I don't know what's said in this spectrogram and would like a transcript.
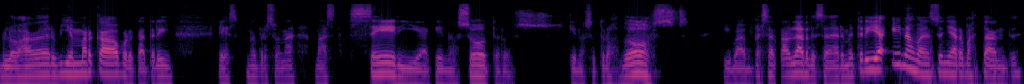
Lo van a ver bien marcado porque Catherine es una persona más seria que nosotros, que nosotros dos. Y va a empezar a hablar de sabermetría y nos va a enseñar bastante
